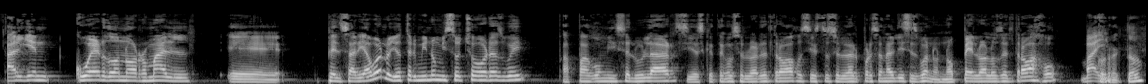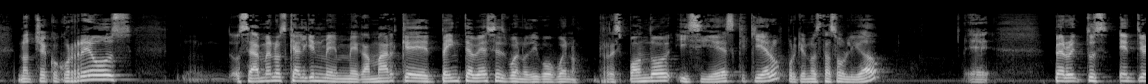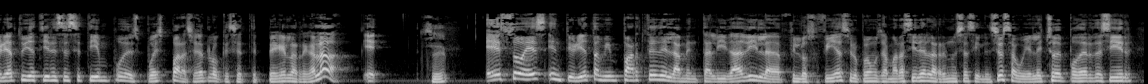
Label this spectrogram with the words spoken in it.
alguien cuerdo, normal, eh, pensaría, bueno, yo termino mis ocho horas, güey, apago mi celular, si es que tengo celular del trabajo, si es tu celular personal, dices, bueno, no pelo a los del trabajo, bye. Correcto. No checo correos, o sea, a menos que alguien me megamarque 20 veces, bueno, digo, bueno, respondo y si es que quiero, porque no estás obligado. Eh, pero entonces, en teoría tú ya tienes ese tiempo después para hacer lo que se te pegue la regalada. Eh, Sí. eso es, en teoría, también parte de la mentalidad y la filosofía, si lo podemos llamar así, de la renuncia silenciosa, güey. El hecho de poder decir,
